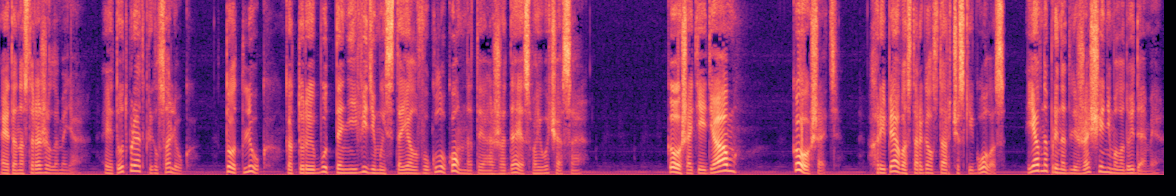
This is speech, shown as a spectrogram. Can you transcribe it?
Это насторожило меня. И тут приоткрылся люк. Тот люк, который будто невидимый стоял в углу комнаты, ожидая своего часа. «Кушать идем?» «Кушать!» Хрипя восторгал старческий голос, явно принадлежащий немолодой даме,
